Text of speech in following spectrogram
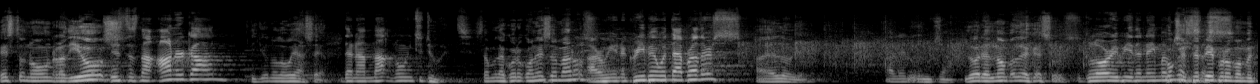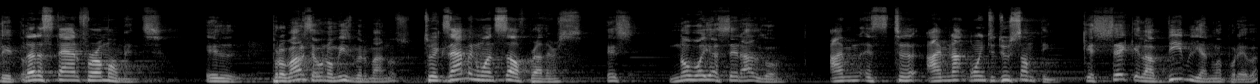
Esto no honra a Dios. This does not honor God. Y yo no lo voy a hacer. Then I'm not going to do it. ¿Estamos de acuerdo con eso, hermanos? Are we in agreement with that, brothers? Aleluya. Hallelujah. Gloria al nombre de Jesús. Glory be the name of Póngase de pie por un Jesus. momentito. Let us stand for a moment. El probarse a uno mismo, hermanos, To examine oneself, brothers, es no voy a hacer algo I'm, is to, I'm not going to do something que sé que la Biblia no aprueba,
